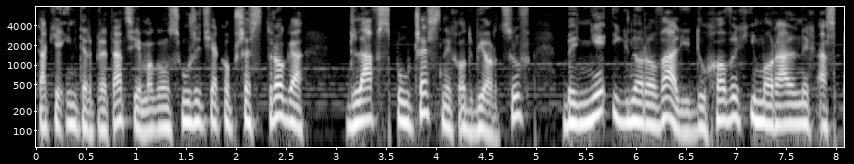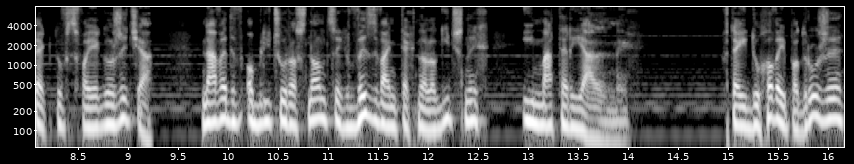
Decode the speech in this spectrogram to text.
Takie interpretacje mogą służyć jako przestroga dla współczesnych odbiorców, by nie ignorowali duchowych i moralnych aspektów swojego życia, nawet w obliczu rosnących wyzwań technologicznych i materialnych. W tej duchowej podróży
